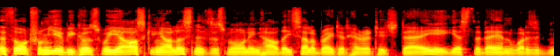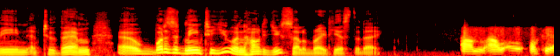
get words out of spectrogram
a, thought from you, because we are asking our listeners this morning how they celebrated Heritage Day yesterday and what does it mean to them. Uh, what does it mean to you and how did you celebrate yesterday? Um, I, okay,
